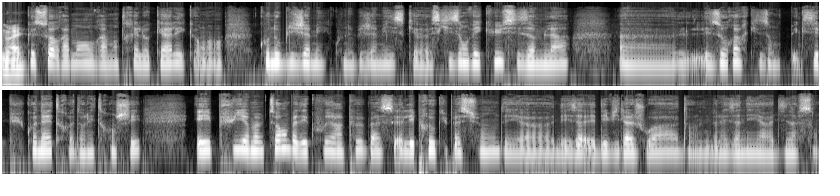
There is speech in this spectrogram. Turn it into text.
Ouais. que ce soit vraiment vraiment très local et qu'on qu'on n'oublie jamais, qu'on n'oublie jamais ce que ce qu'ils ont vécu ces hommes-là, euh, les horreurs qu'ils ont qu'ils aient pu connaître dans les tranchées et puis en même temps bah, découvrir un peu bah, les préoccupations des euh, des, des villageois dans, dans les années euh, 1900.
